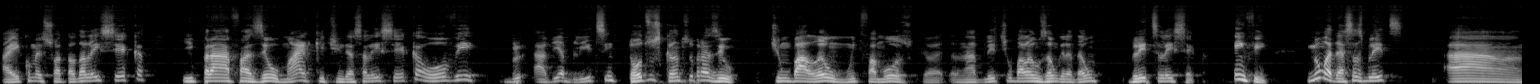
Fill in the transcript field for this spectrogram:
Aí começou a tal da lei seca. E para fazer o marketing dessa lei seca, houve havia blitz em todos os cantos do Brasil. Tinha um balão muito famoso, eh, na blitz tinha um balãozão grandão, blitz lei seca. Enfim, numa dessas blitz, a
